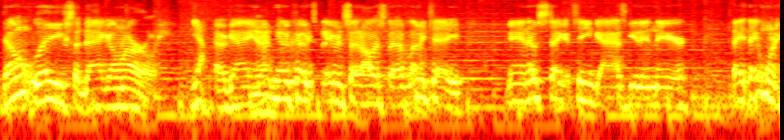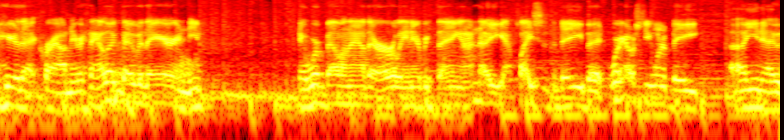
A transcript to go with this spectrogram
Don't leave so daggone early. Yeah. Okay. And I know Coach Stevens said all this stuff. Let me tell you, man, those second team guys get in there. They, they want to hear that crowd and everything. I looked over there and you know, we're belling out there early and everything. And I know you got places to be, but where else do you want to be? Uh, you know,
